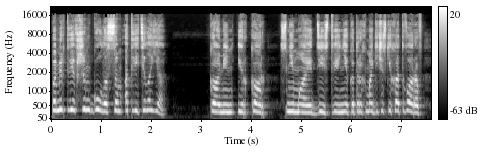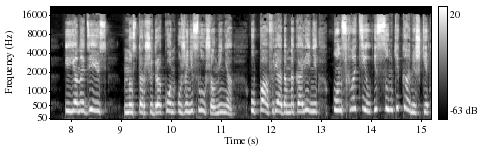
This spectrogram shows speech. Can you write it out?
Помертвевшим голосом ответила я. «Камень Иркар снимает действие некоторых магических отваров, и я надеюсь...» Но старший дракон уже не слушал меня. Упав рядом на колени, он схватил из сумки камешки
